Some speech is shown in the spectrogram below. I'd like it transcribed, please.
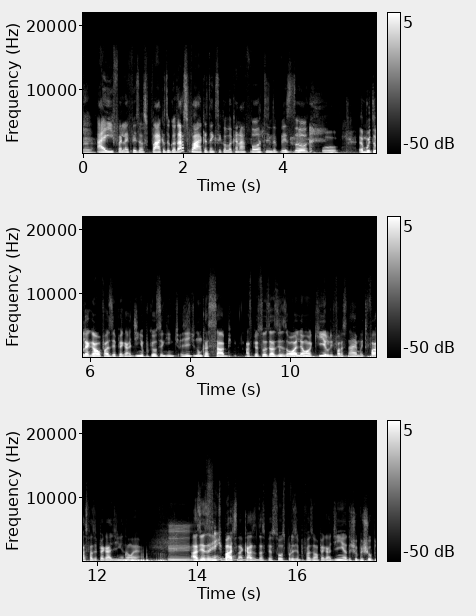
É. Aí foi lá e fez as placas. Eu gosto das placas, né, que você coloca na foto assim, da pessoa. Ô, é muito legal fazer pegadinha, porque é o seguinte, a gente nunca sabe. As pessoas às vezes olham aquilo e falam assim, ah, é muito fácil fazer pegadinha. Não é. Hum, Às vezes a gente bate não. na casa das pessoas, por exemplo, fazer uma pegadinha do chup-chup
